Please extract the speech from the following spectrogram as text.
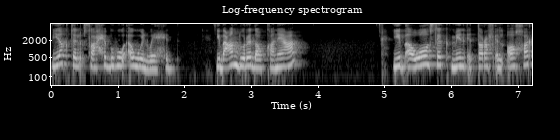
بيقتل صاحبه أول واحد. يبقى عنده رضا وقناعة يبقى واثق من الطرف الآخر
